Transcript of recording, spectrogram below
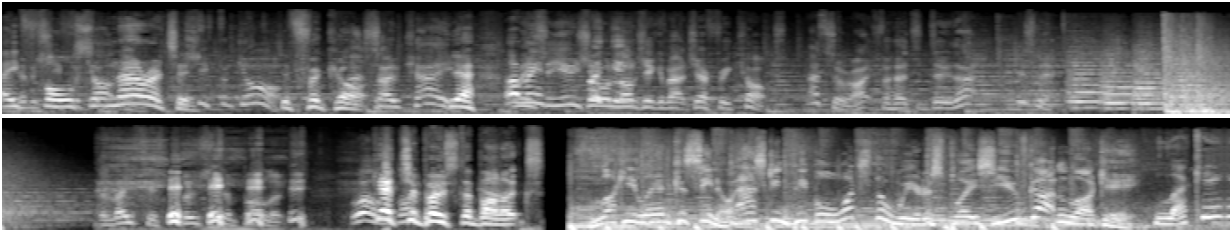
a Yeah, false forgot narrative. She forgot. She forgot. That's okay. Yeah, I I, mean, mean, to use your logic about Geoffrey Cox, that's all right for her to do that, isn't it? The latest booster bollocks. Well, Get my- your booster yeah. bollocks. Lucky Land Casino asking people what's the weirdest place you've gotten lucky? Lucky?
